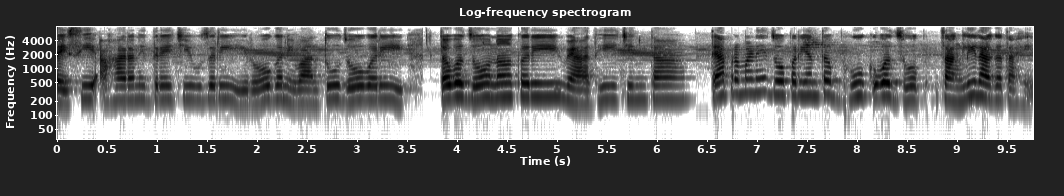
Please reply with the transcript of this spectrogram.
तैसी आहार निद्रेची उजरी रोग निवांतू जोवरी तव जो न करी व्याधी चिंता. त्याप्रमाणे जोपर्यंत भूक व झोप चांगली लागत आहे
